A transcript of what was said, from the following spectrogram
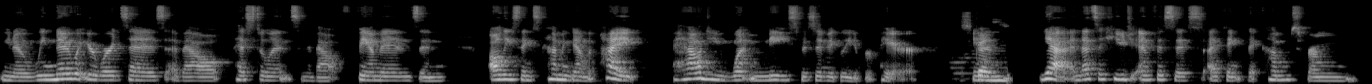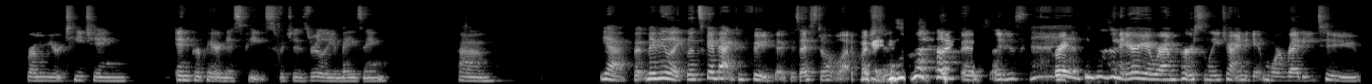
you know, we know what your word says about pestilence and about famines and all these things coming down the pipe. How do you want me specifically to prepare? And, yeah, and that's a huge emphasis I think that comes from from your teaching in Preparedness Peace, which is really amazing. Um, yeah, but maybe like let's get back to food though, because I still have a lot of questions okay. like this. I just Great. this is an area where I'm personally trying to get more ready too.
